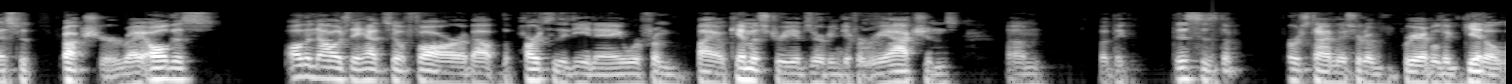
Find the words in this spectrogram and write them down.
as to structure, right? All this, all the knowledge they had so far about the parts of the DNA were from biochemistry, observing different reactions. Um, but they, this is the first time they sort of were able to get a,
